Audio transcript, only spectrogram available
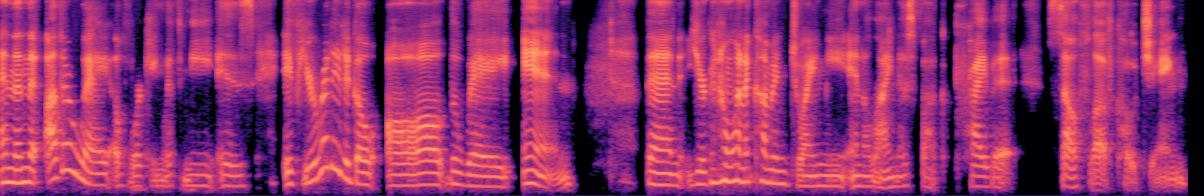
And then the other way of working with me is if you're ready to go all the way in then you're going to want to come and join me in aligned as fuck private self-love coaching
